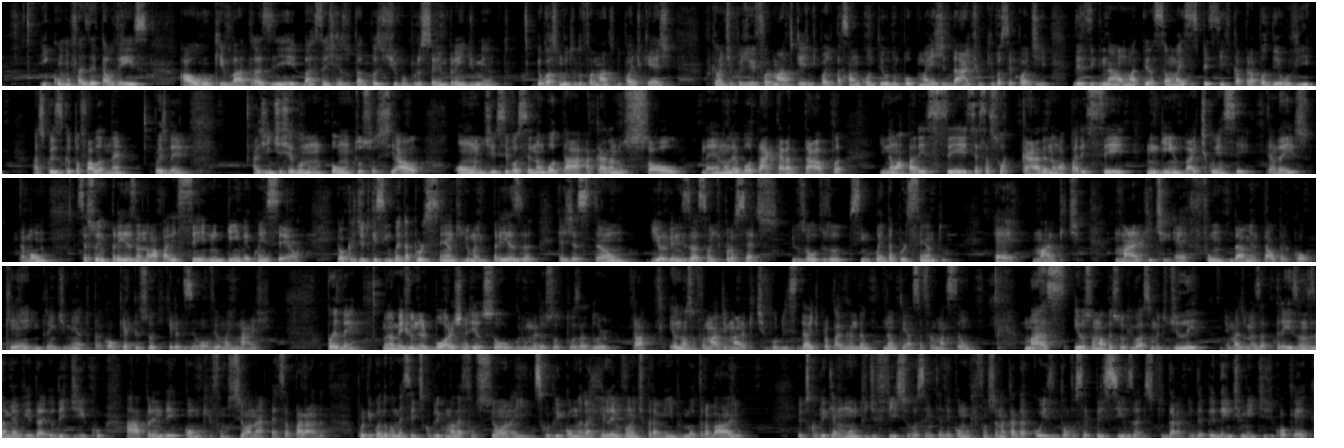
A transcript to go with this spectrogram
E como fazer talvez algo que vá trazer bastante resultado positivo para o seu empreendimento. Eu gosto muito do formato do podcast porque é um tipo de formato que a gente pode passar um conteúdo um pouco mais didático, que você pode designar uma atenção mais específica para poder ouvir as coisas que eu estou falando, né? Pois bem, a gente chegou num ponto social onde se você não botar a cara no sol, né, não botar a cara tapa e não aparecer, se essa sua cara não aparecer, ninguém vai te conhecer. Entenda isso, tá bom? Se a sua empresa não aparecer, ninguém vai conhecer ela. Eu acredito que 50% de uma empresa é gestão e organização de processos, e os outros 50% é marketing. Marketing é fundamental para qualquer empreendimento, para qualquer pessoa que queira desenvolver uma imagem. Pois bem, meu nome é Júnior Borja, eu sou groomer, eu sou tosador, tá? Eu não sou formado em marketing, publicidade e propaganda, não tenho essa formação, mas eu sou uma pessoa que gosta muito de ler. E mais ou menos há três anos da minha vida eu dedico a aprender como que funciona essa parada. Porque quando eu comecei a descobrir como ela funciona e descobrir como ela é relevante para mim, para o meu trabalho, eu descobri que é muito difícil você entender como que funciona cada coisa. Então você precisa estudar, independentemente de qualquer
